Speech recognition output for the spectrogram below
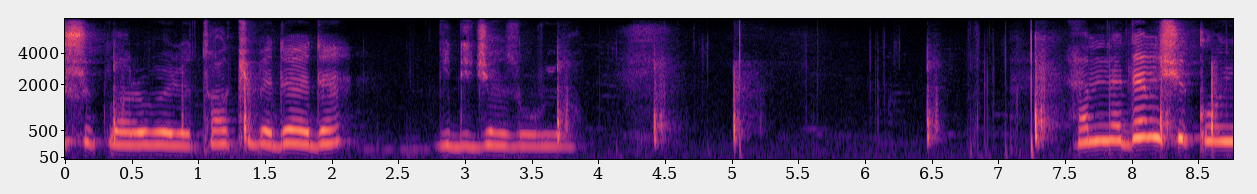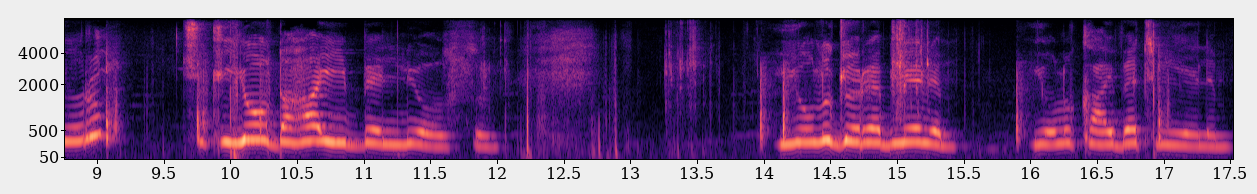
Işıkları böyle takip ede ede gideceğiz oraya. Hem neden ışık koyuyorum? Çünkü yol daha iyi belli olsun. Yolu görebilelim. Yolu kaybetmeyelim.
